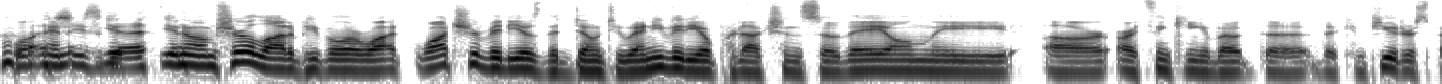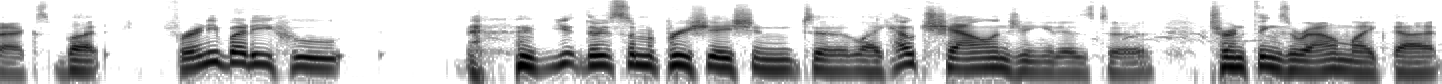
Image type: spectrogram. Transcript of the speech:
Well, and she's y- good. You know, I'm sure a lot of people are watch, watch your videos that don't do any video production, so they only are, are thinking about the the computer specs. But for anybody who you, there's some appreciation to like how challenging it is to turn things around like that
